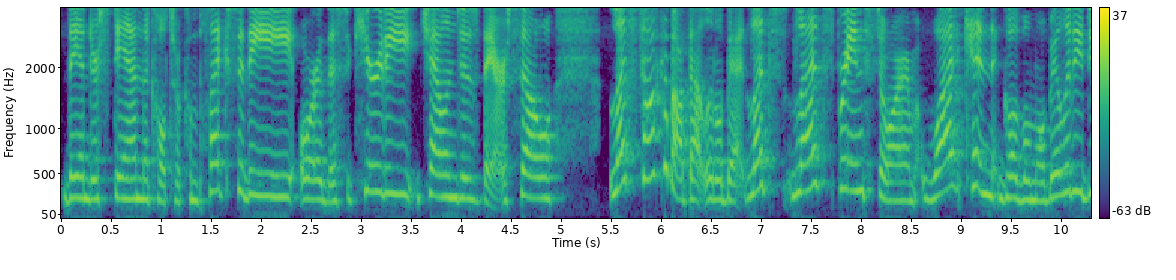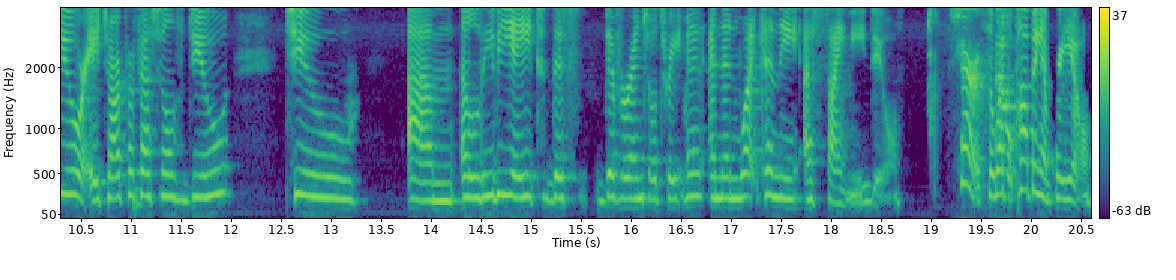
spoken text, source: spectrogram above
they understand the cultural complexity or the security challenges there. So let's talk about that a little bit. Let's let's brainstorm what can global mobility do or HR professionals do to um, alleviate this differential treatment? And then what can the assignee do? Sure. So, so, what's popping up for you?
